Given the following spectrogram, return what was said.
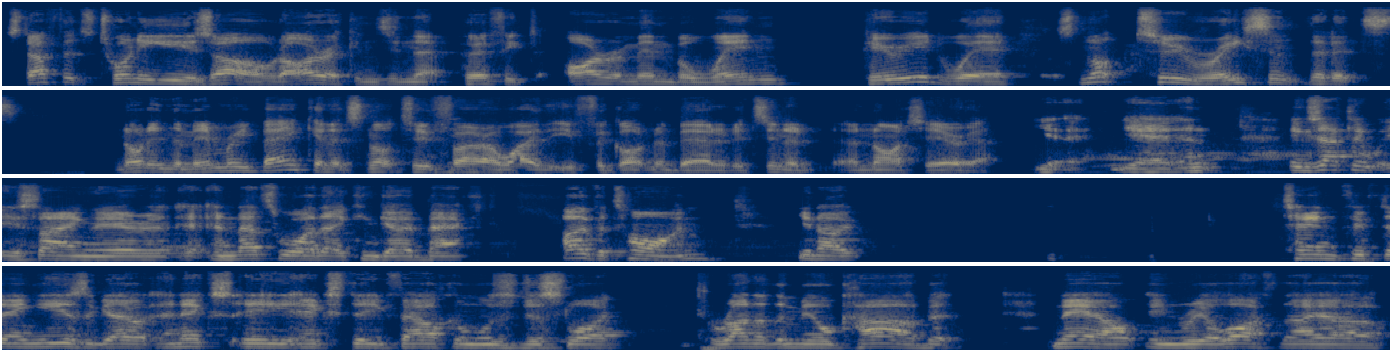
stuff that's 20 years old. I reckon's in that perfect I remember when period where it's not too recent that it's not in the memory bank and it's not too far away that you've forgotten about it. It's in a, a, nice area. Yeah, yeah, and exactly what you're saying there, and that's why they can go back over time. You know, 10, 15 years ago, an XE XD Falcon was just like run of the mill car, but now in real life they are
